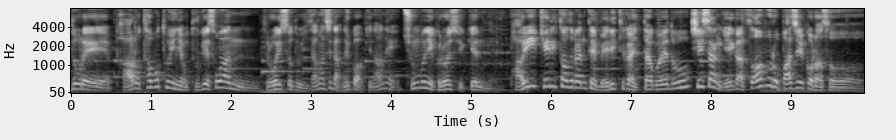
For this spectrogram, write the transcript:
1돌에 바로 타보토 인형 두 개 소환 들어있어도 이상하진 않을 것 같긴 하네. 충분히 그럴 수 있겠네. 바위 캐릭터들한테 메리트가 있다고 해도 실상 얘가 서브로 빠질 거라서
